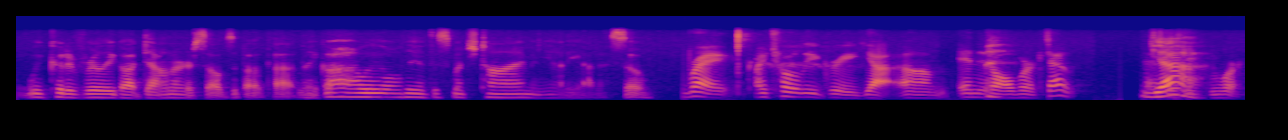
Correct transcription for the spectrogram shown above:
we could have really got down on ourselves about that like oh we only have this much time and yada yada so Right. I totally agree. Yeah. Um, and it all worked out. yeah Everything work.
